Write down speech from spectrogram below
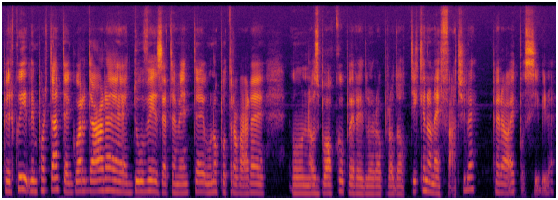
Per cui l'importante è guardare dove esattamente uno può trovare uno sbocco per i loro prodotti, che non è facile, però è possibile.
